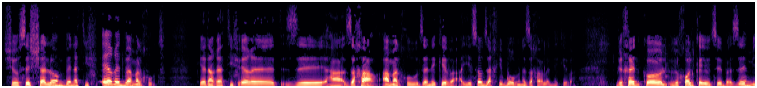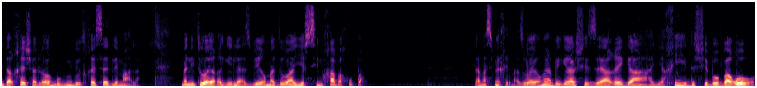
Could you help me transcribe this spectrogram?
שעושה שלום בין התפארת והמלכות. כן, הרי התפארת זה הזכר, המלכות זה הנקבה, היסוד זה החיבור בין הזכר לנקבה. וכן כל, וכל כיוצא בזה מדרכי שלום וגמילות חסד למעלה. מניטו היה רגיל להסביר מדוע יש שמחה בחופה. למה שמחים? אז הוא היה אומר, בגלל שזה הרגע היחיד שבו ברור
